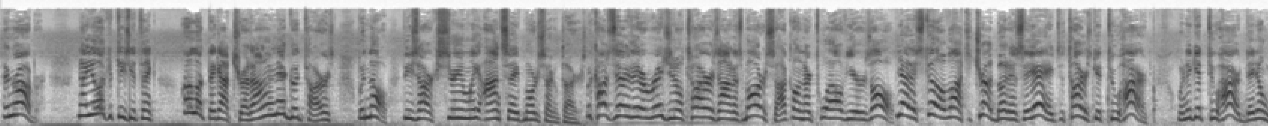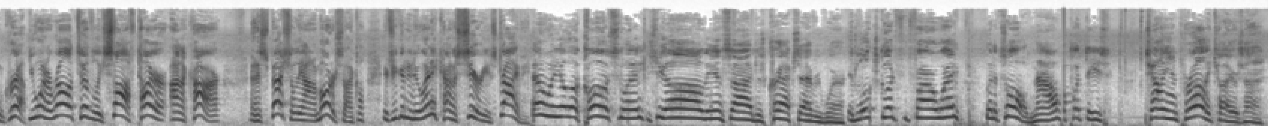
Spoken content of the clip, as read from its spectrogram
and rubber. Now you look at these, you think, oh look, they got tread on them, they're good tires. But no, these are extremely unsafe motorcycle tires. Because they're the original tires on his motorcycle and they're 12 years old. Yeah, they still have lots of tread, but as they age, the tires get too hard. When they get too hard, they don't grip. You want a relatively soft tire on a car and especially on a motorcycle if you're going to do any kind of serious driving. And when you look closely, you see all the inside, there's cracks everywhere. It looks good from far away, but it's old. Now, I'll put these Italian Pirelli tires on.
